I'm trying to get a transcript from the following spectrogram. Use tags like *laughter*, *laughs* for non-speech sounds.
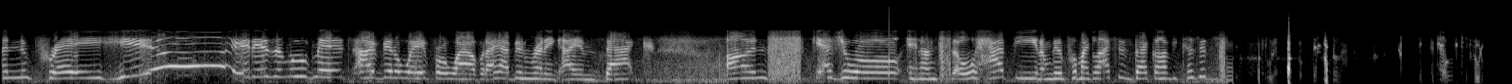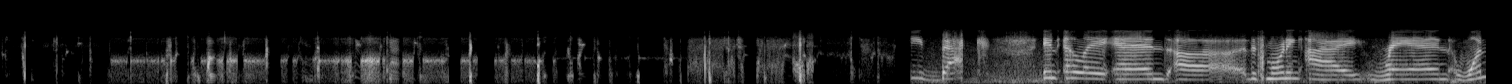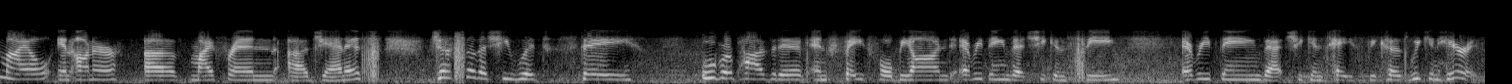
Run, pray, heal. It is a movement. I've been away for a while, but I have been running. I am back on schedule, and I'm so happy. And I'm going to put my glasses back on because it's back in LA and uh, this morning I ran one mile in honor of my friend uh, Janice just so that she would stay uber positive and faithful beyond everything that she can see, everything that she can taste because we can hear it.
